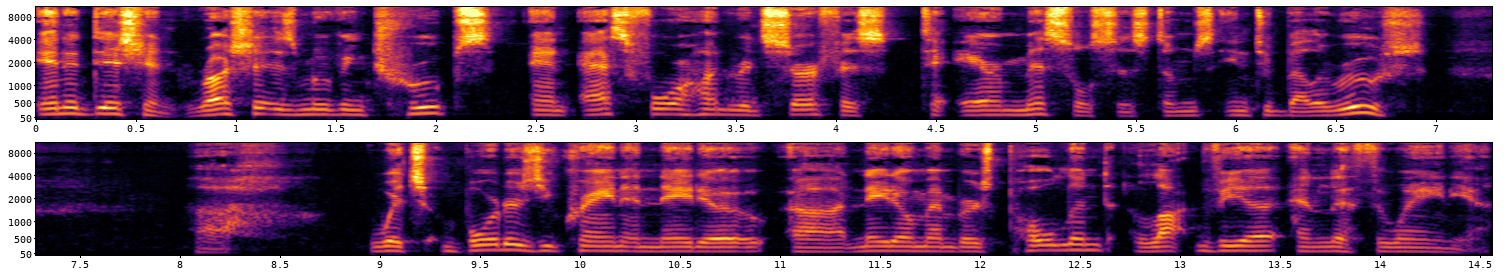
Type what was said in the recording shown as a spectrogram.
In addition, Russia is moving troops and S 400 surface to air missile systems into Belarus uh, which borders Ukraine and NATO uh, NATO members Poland, Latvia, and Lithuania.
